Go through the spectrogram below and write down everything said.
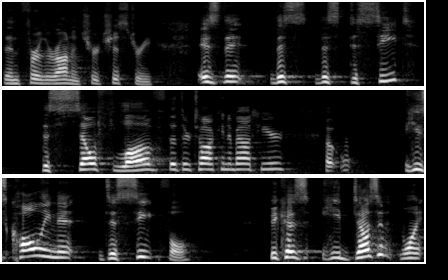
then further on in church history, is that this this deceit, this self love that they're talking about here. Uh, he's calling it deceitful because he doesn't want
